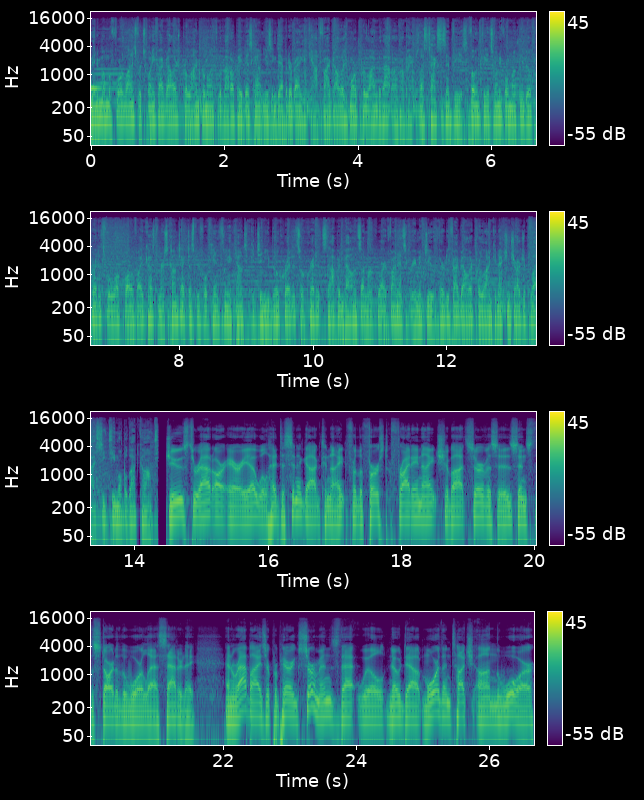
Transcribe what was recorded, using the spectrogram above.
Minimum of four lines for $25 per line per month with auto pay discount using debit or bank account. $5 more per line without auto pay, plus taxes and fees. Phone fee at 24 monthly bill credits for all well qualified customers. Contact us before canceling account to continue bill credits or credit stop and balance on required finance agreement due. $35 per line connection charge apply. Ctmobile.com. Jews throughout our area will head to synagogue tonight for the first Friday night Shabbat services since the start of the war last Saturday. And rabbis are preparing sermons that will no doubt more than touch on the war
